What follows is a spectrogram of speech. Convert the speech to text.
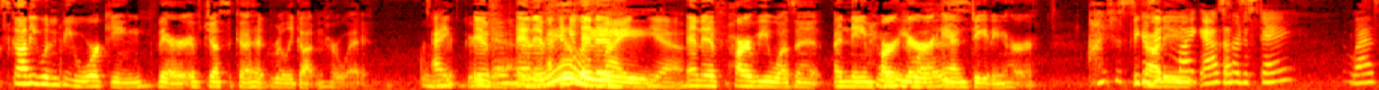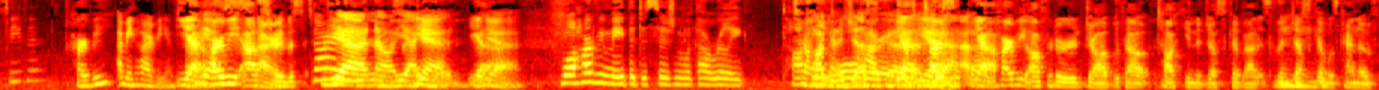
Scottie wouldn't be working there if Jessica had really gotten her way. I agree. If yeah. and if I think it was and if, Mike, yeah. and if Harvey wasn't a name partner and dating her, I just Because Scottie, didn't Mike ask her to stay last season? Harvey. I mean Harvey. I'm sorry. Yeah, Yes. Harvey asked Sorry. her to. Sorry. Yeah, no, yeah, he yeah, did. Yeah. yeah. well, Harvey made the decision without really talking, Talking to over Jessica. it Yeah, yeah. Jessica. yeah. Harvey offered her a job without talking to Jessica about it. So then mm-hmm. Jessica was kind of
